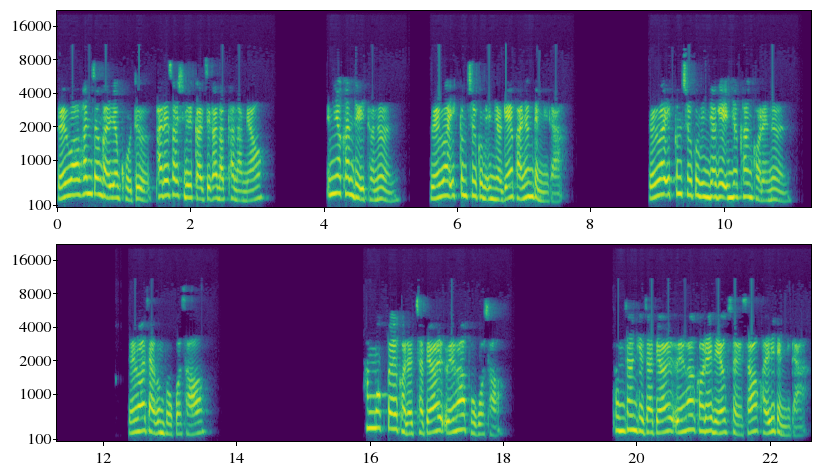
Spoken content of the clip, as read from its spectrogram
외화 환전 관련 코드 8에서 10일까지가 나타나며 입력한 데이터는 외화 입금 출금 입력에 반영됩니다. 외화 입금 출금 입력에 입력한 거래는 외화 자금 보고서, 항목별 거래처별 외화 보고서, 통장 계좌별 외화 거래 내역서에서 관리됩니다.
